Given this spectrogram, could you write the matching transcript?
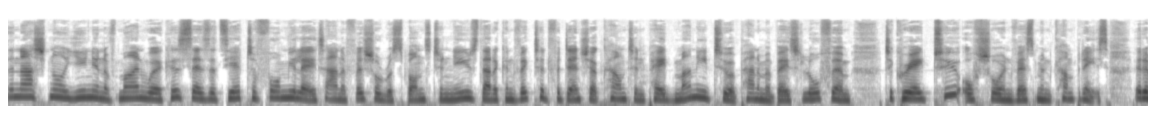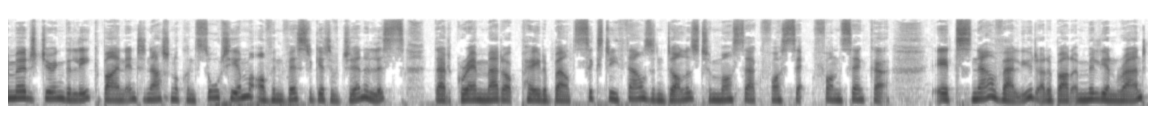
The National Union of Mine Workers says it's yet to formulate an official response to news that a convicted Fidentia accountant paid money to a Panama based law firm to create two offshore investment companies. It emerged during the leak by an international consortium of investigative journalists that Graham Maddock paid about $60,000 to Mossack Fonseca. It's now valued at about a million rand.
